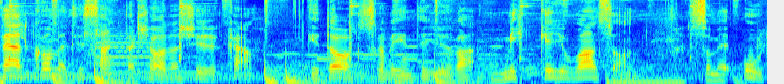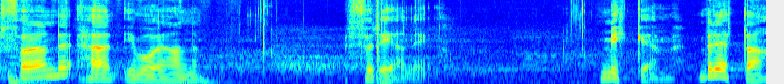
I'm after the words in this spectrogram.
Välkommen till Sankta Clara kyrka. Idag ska vi intervjua Micke Johansson som är ordförande här i vår förening. Micke, berätta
